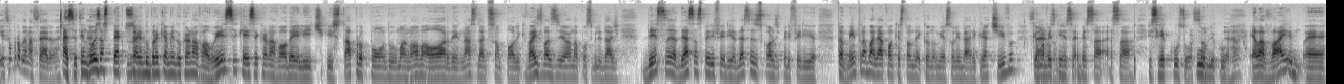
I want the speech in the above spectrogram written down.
Isso é um problema sério, né? É, você tem é. dois aspectos aí é. do branqueamento do carnaval. Esse que é esse carnaval da elite que está propondo uma nova ordem ordem na cidade de São Paulo e que vai esvaziando a possibilidade dessa, dessas periferias, dessas escolas de periferia, também trabalhar com a questão da economia solidária e criativa, porque certo. uma vez que recebe essa, essa, esse recurso público, uhum. ela vai é,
